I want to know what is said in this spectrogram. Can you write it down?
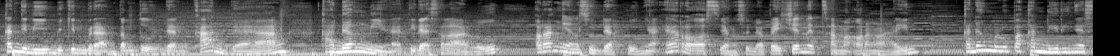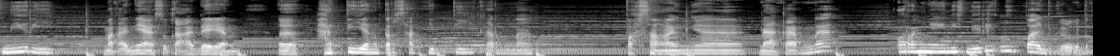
kan jadi bikin berantem tuh. Dan kadang, kadang nih ya, tidak selalu orang yang sudah punya eros, yang sudah passionate sama orang lain, kadang melupakan dirinya sendiri. Makanya suka ada yang uh, hati yang tersakiti karena pasangannya. Nah, karena orangnya ini sendiri lupa gitu loh untuk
